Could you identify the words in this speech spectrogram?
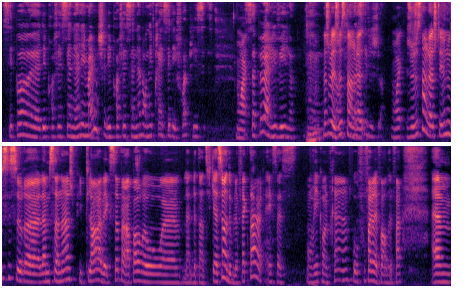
c'est pas euh, des professionnels. Et même chez les professionnels, on est pressé des fois. Puis Ouais. ça peut arriver là. Mhm. Euh, Moi, je vais donc, juste en ra-. Ouais, je vais juste en rajouter une aussi sur euh, l'hameçonnage puis clore avec ça par rapport au euh, la- l'authentification à double facteur. Ça, s- on vient qu'on le prend, hein? faut, faut faire l'effort de le faire. Euh,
